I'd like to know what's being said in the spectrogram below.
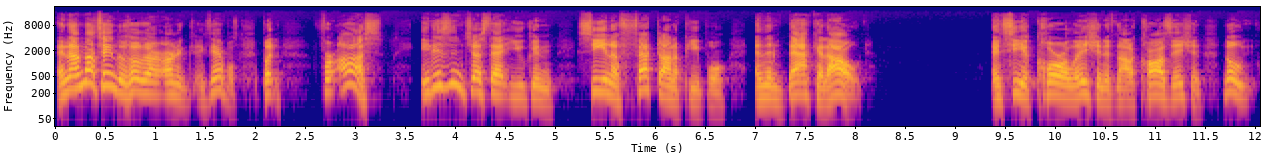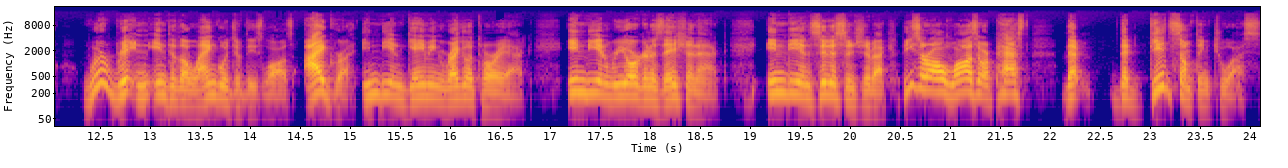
And I'm not saying those other aren't examples, but for us, it isn't just that you can see an effect on a people and then back it out and see a correlation, if not a causation. No, we're written into the language of these laws. IGRA, Indian Gaming Regulatory Act, Indian Reorganization Act, Indian Citizenship Act. These are all laws that were passed that, that did something to us.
